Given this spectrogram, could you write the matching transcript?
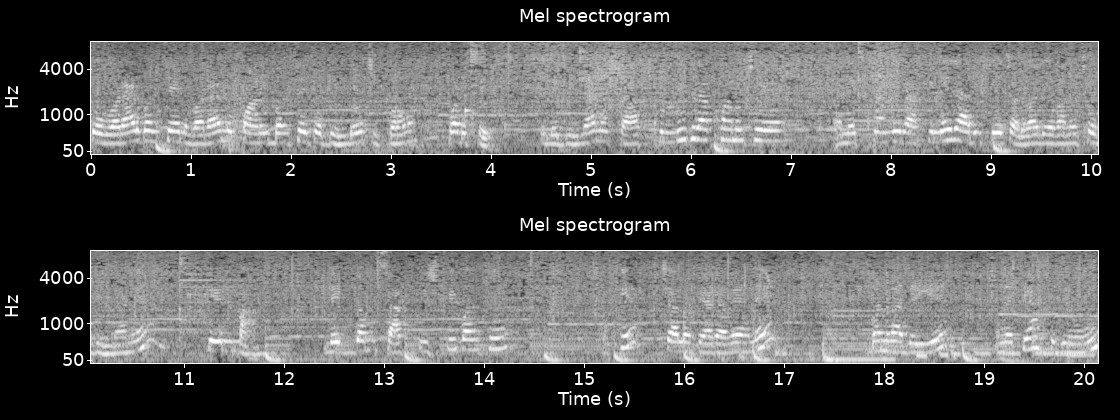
તો વરાળ બનશે અને વરાળનું પાણી બનશે તો ભીંડો ચીકણો પડશે. એટલે ભીંડાનું શાક ખુલ્લું જ રાખવાનું છે. અને ખુલ્લું રાખીને જ આ રીતે ચડવા દેવાનો છે ભીંડાને તેલમાં. એટલે એકદમ શાક ટેસ્ટી બનશે. ઓકે, ચાલો ત્યારે હવે એને બનવા દઈએ. અને ત્યાં સુધી હું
